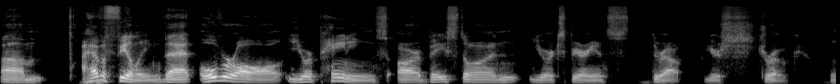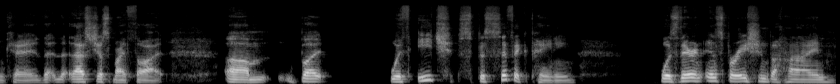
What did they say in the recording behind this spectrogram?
um, I have a feeling that overall your paintings are based on your experience throughout your stroke. Okay, that, that's just my thought. Um, but with each specific painting, was there an inspiration behind,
